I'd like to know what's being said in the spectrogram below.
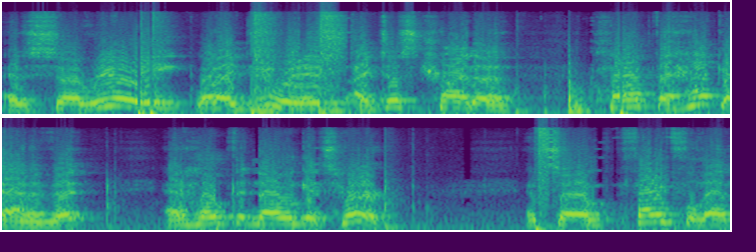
And so, really, what I do is I just try to clamp the heck out of it and hope that no one gets hurt. And so, I'm thankful that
